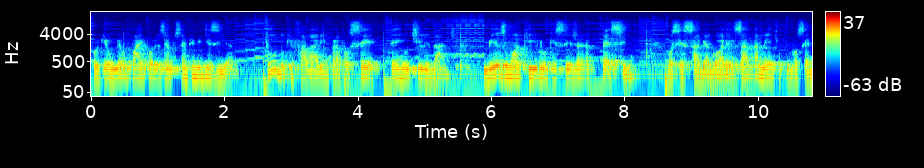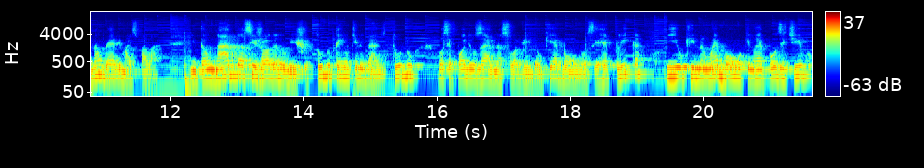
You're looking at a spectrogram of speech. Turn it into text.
Porque o meu pai, por exemplo, sempre me dizia: tudo que falarem para você tem utilidade, mesmo aquilo que seja péssimo. Você sabe agora exatamente o que você não deve mais falar. Então nada se joga no lixo, tudo tem utilidade, tudo você pode usar na sua vida. O que é bom você replica e o que não é bom, o que não é positivo,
